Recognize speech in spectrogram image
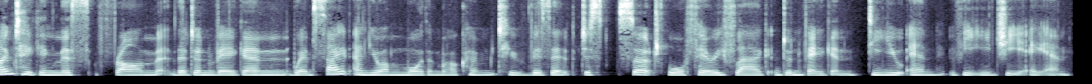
I'm taking this from the Dunvegan website, and you are more than welcome to visit. Just search for Fairy Flag Dunvegan, D U N V E G A N.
